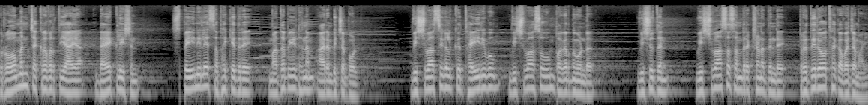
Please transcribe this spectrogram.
റോമൻ ചക്രവർത്തിയായ ഡയക്ലീഷൻ സ്പെയിനിലെ സഭയ്ക്കെതിരെ മതപീഡനം ആരംഭിച്ചപ്പോൾ വിശ്വാസികൾക്ക് ധൈര്യവും വിശ്വാസവും പകർന്നുകൊണ്ട് വിശുദ്ധൻ വിശ്വാസ സംരക്ഷണത്തിന്റെ പ്രതിരോധ കവചമായി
